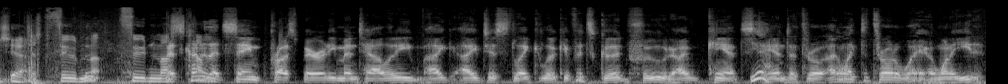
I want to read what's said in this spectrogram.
Yeah, just food? Mu- food must. That's kind of that same prosperity mentality. I, I just like look if it's good food, I can't Yeah. stand to throw. I don't like to throw it away. I want to eat it.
